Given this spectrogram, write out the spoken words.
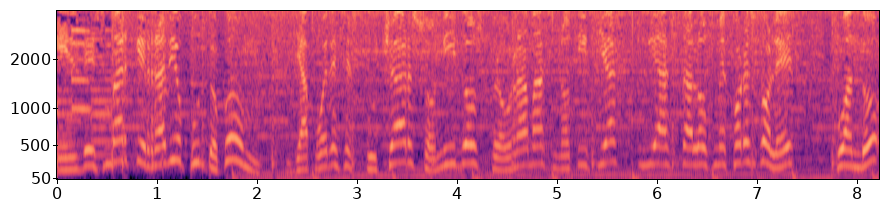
Eldesmarqueradio.com. Ya puedes escuchar sonidos, programas, noticias y hasta los mejores goles cuando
